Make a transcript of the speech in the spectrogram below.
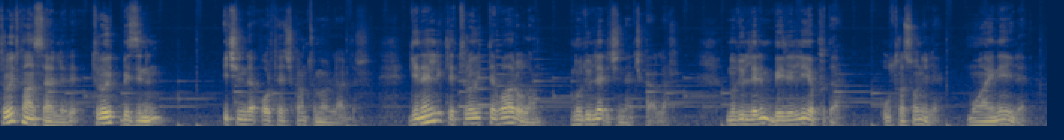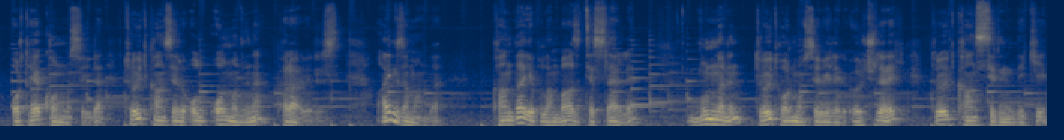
Tiroid kanserleri, tiroid bezinin içinde ortaya çıkan tümörlerdir. Genellikle tiroidde var olan nodüller içinden çıkarlar. Nodüllerin belirli yapıda ultrason ile, muayene ile ortaya konmasıyla tiroid kanseri olup olmadığına karar veririz. Aynı zamanda kanda yapılan bazı testlerle bunların tiroid hormon seviyeleri ölçülerek tiroid kanserindeki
